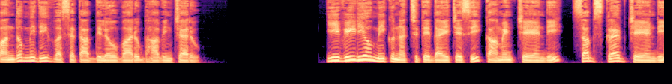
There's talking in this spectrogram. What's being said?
పంతొమ్మిది వ శతాబ్దిలో వారు భావించారు. ఈ వీడియో మీకు నచ్చితే దయచేసి కామెంట్ చేయండి సబ్స్క్రైబ్ చేయండి.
